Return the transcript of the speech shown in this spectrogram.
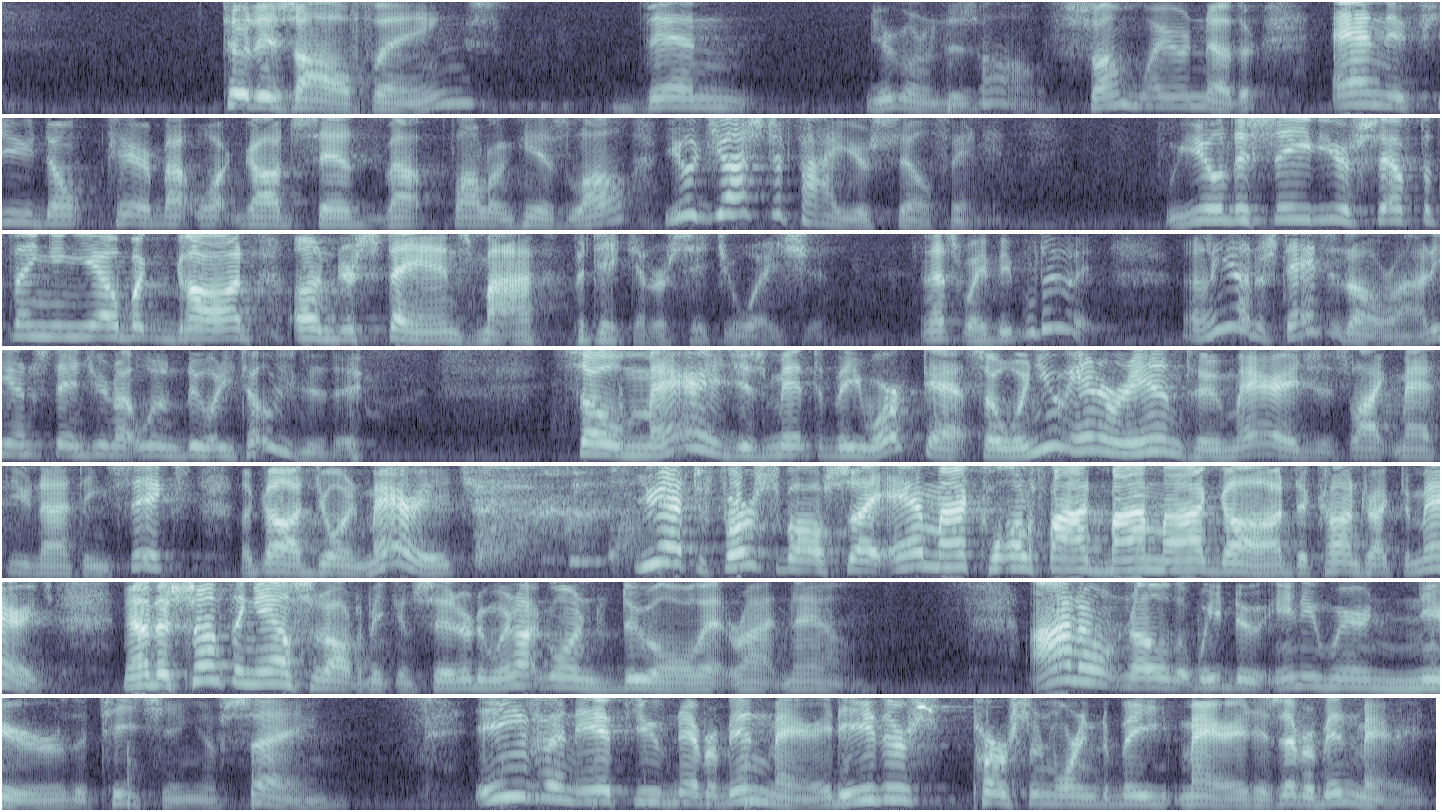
to dissolve things, then you're going to dissolve some way or another. And if you don't care about what God said about following His law, you'll justify yourself in it. You'll deceive yourself to thinking, yeah, but God understands my particular situation. And that's the way people do it. Well, he understands it all right. He understands you're not willing to do what he told you to do. So marriage is meant to be worked at. So when you enter into marriage, it's like Matthew 19:6, a God joined marriage. You have to first of all say, Am I qualified by my God to contract a marriage? Now there's something else that ought to be considered, and we're not going to do all that right now. I don't know that we do anywhere near the teaching of saying, even if you've never been married, either person wanting to be married has ever been married,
